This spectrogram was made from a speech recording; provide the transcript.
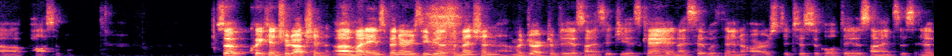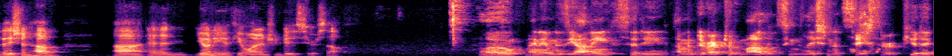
uh, possible. So quick introduction. Uh, my name is Ben Arancibia, as I mentioned. I'm a director of data science at GSK, and I sit within our statistical data sciences innovation hub. Uh, and Yoni, if you want to introduce yourself. Hello, my name is Yoni Sidi. I'm a director of modeling simulation at Sage Therapeutic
